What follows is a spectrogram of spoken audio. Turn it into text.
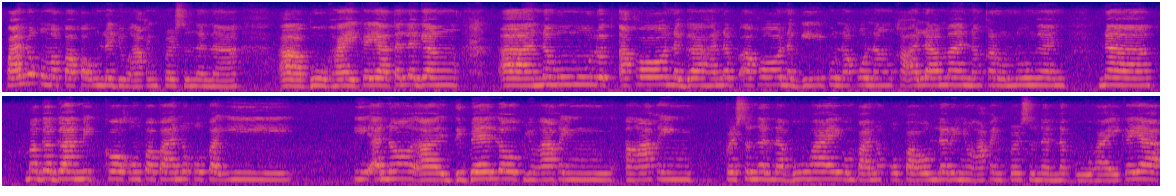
paano ko mapapaunlad yung aking personal na uh, buhay. Kaya talagang uh, namumulot ako, naghahanap ako, nag-iipon ako ng kaalaman, ng karunungan na magagamit ko kung paano ko pa i i ano uh, develop yung aking ang aking personal na buhay, kung paano ko pa unlarin yung aking personal na buhay. Kaya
